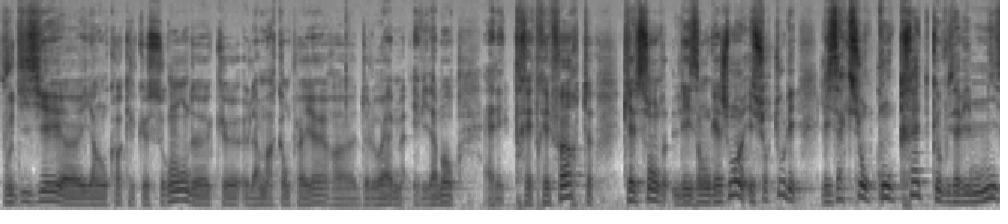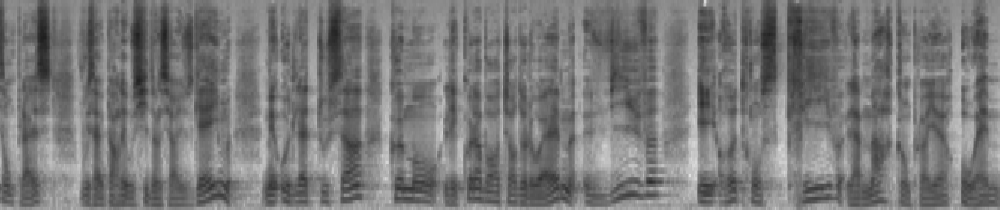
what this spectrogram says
vous disiez euh, il y a encore quelques secondes que la marque employeur de l'OM, évidemment, elle est très très forte. Quels sont les engagements et surtout les, les actions concrètes que vous avez mises en place? Vous avez parlé aussi d'un serious game, mais au-delà de tout ça, comment les collaborateurs de l'OM vivent et retranscrivent la marque employeur OM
